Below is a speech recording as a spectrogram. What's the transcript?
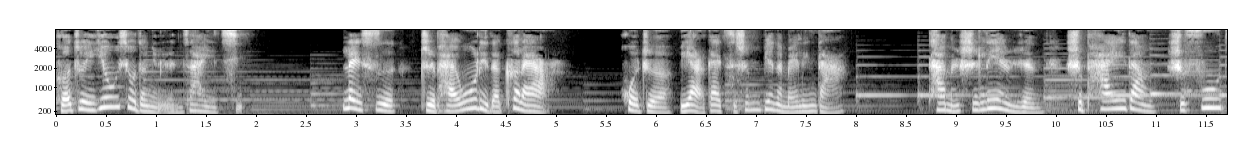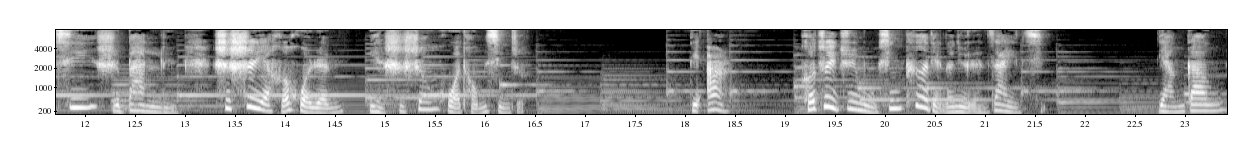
和最优秀的女人在一起，类似《纸牌屋》里的克莱尔，或者比尔·盖茨身边的梅琳达。他们是恋人，是拍档，是夫妻，是伴侣，是事业合伙人，也是生活同行者。第二，和最具母性特点的女人在一起，阳刚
